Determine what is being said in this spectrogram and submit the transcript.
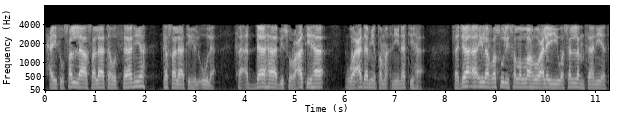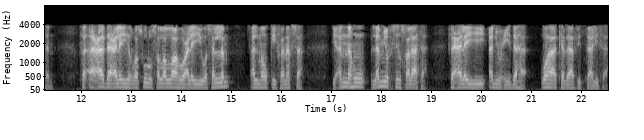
حيث صلى صلاته الثانية كصلاته الأولى فأداها بسرعتها وعدم طمأنينتها. فجاء إلى الرسول صلى الله عليه وسلم ثانية فأعاد عليه الرسول صلى الله عليه وسلم الموقف نفسه بأنه لم يحسن صلاته فعليه أن يعيدها وهكذا في الثالثة.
